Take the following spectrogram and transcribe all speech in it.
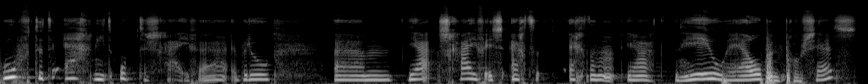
hoeft het echt niet op te schrijven. Ik bedoel, um, ja, schrijven is echt, echt een, ja, een heel helpend proces.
